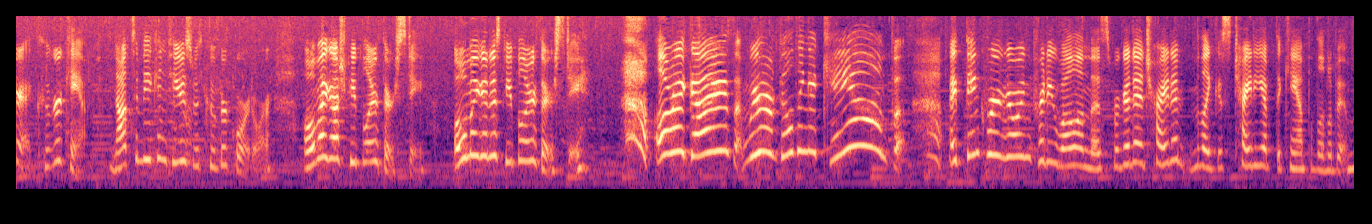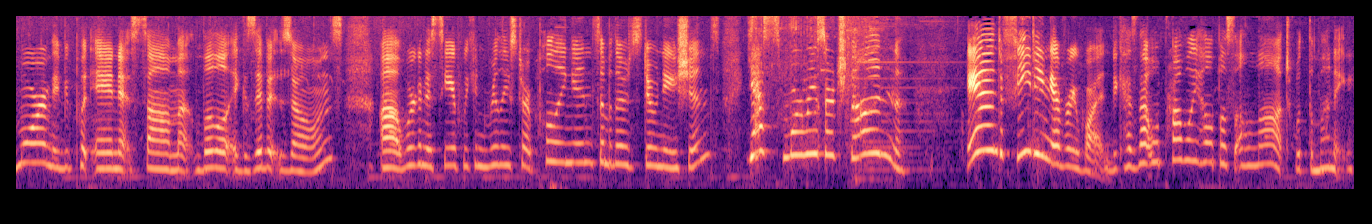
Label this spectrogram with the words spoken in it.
at Cougar Camp. Not to be confused with Cougar Corridor. Oh my gosh, people are thirsty. Oh my goodness, people are thirsty. All right, guys, we're building a camp. I think we're going pretty well on this. We're gonna try to like tidy up the camp a little bit more, maybe put in some little exhibit zones. Uh, we're gonna see if we can really start pulling in some of those donations. Yes, more research done and feeding everyone because that will probably help us a lot with the money.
